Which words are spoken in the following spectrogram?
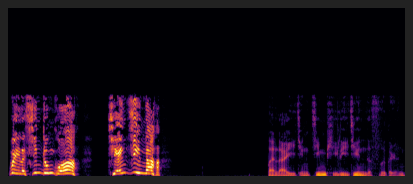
为了新中国前进呐！本来已经筋疲力尽的四个人，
